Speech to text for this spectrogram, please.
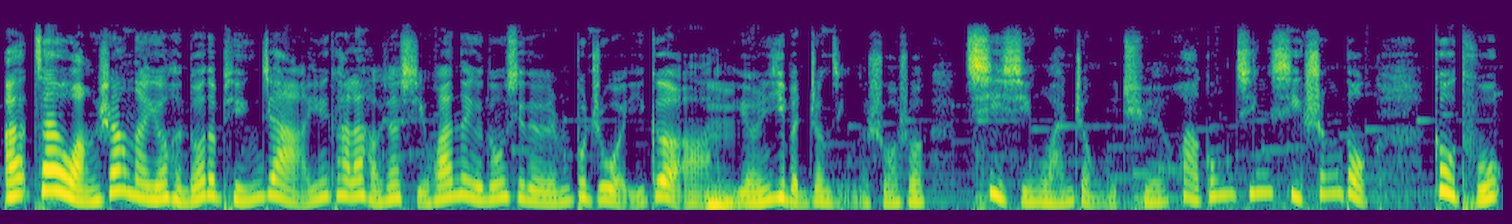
啊，在网上呢有很多的评价，因为看来好像喜欢那个东西的人不止我一个啊。嗯有人一本正经的说说器型完整无缺，画工精细生动，构图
